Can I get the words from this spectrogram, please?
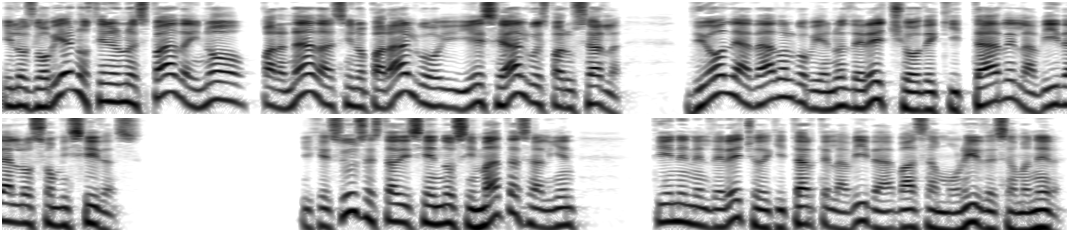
Y los gobiernos tienen una espada y no para nada, sino para algo, y ese algo es para usarla. Dios le ha dado al gobierno el derecho de quitarle la vida a los homicidas. Y Jesús está diciendo, si matas a alguien, tienen el derecho de quitarte la vida, vas a morir de esa manera.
